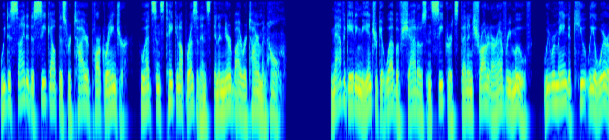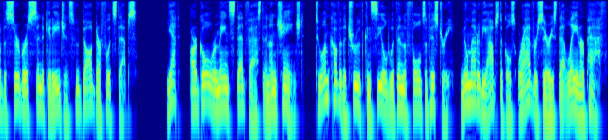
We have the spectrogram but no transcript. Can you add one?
we decided to seek out this retired park ranger, who had since taken up residence in a nearby retirement home. Navigating the intricate web of shadows and secrets that enshrouded our every move, we remained acutely aware of the Cerberus syndicate agents who dogged our footsteps. Yet, our goal remained steadfast and unchanged, to uncover the truth concealed within the folds of history, no matter the obstacles or adversaries that lay in our path.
